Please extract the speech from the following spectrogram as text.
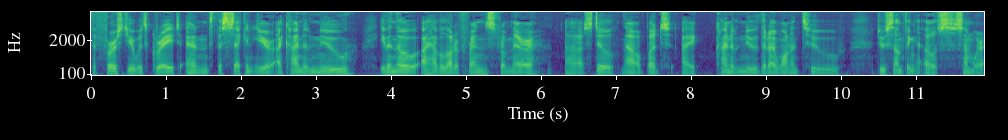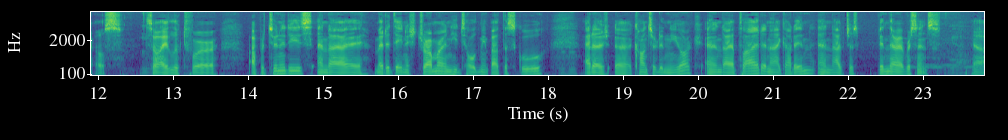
the first year was great. And the second year, I kind of knew, even though I have a lot of friends from there uh, still now, but I kind of knew that I wanted to do something else somewhere else. So I looked for opportunities, and I met a Danish drummer, and he told me about the school at a uh, concert in New York, and I applied, and I got in, and I've just been there ever since. Yeah.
